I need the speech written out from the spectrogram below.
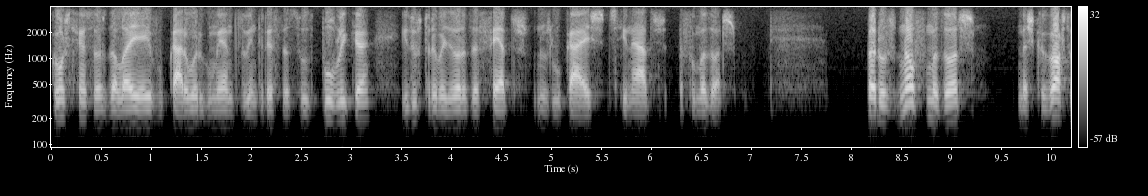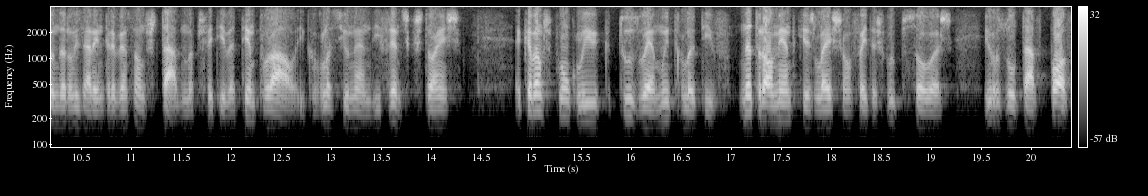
com os defensores da lei a evocar o argumento do interesse da saúde pública e dos trabalhadores afetos locais destinados a fumadores. Para os não fumadores, mas que gostam de analisar a intervenção do Estado numa perspectiva temporal e correlacionando diferentes questões, acabamos por concluir que tudo é muito relativo. Naturalmente que as leis são feitas por pessoas e o resultado pode,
